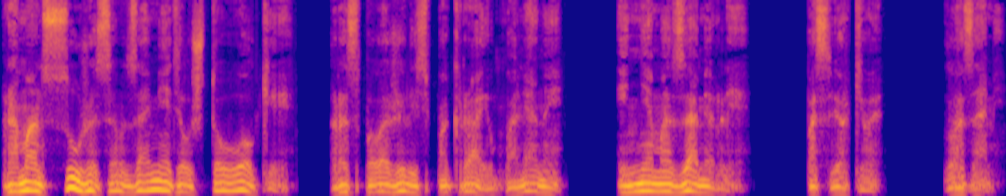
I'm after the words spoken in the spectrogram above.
Роман с ужасом заметил, что волки расположились по краю поляны и немо замерли, посверкивая глазами.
